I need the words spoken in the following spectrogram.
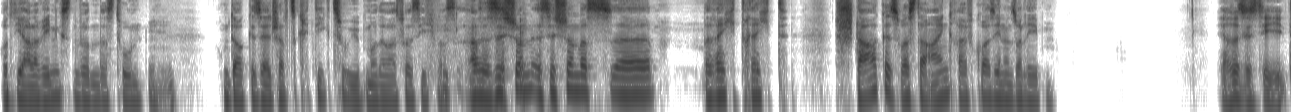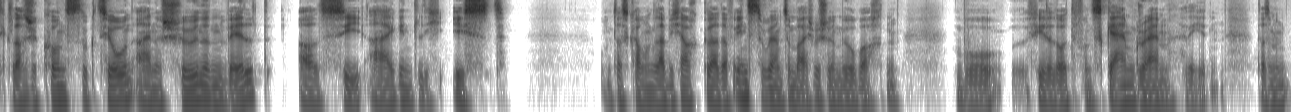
Oder die allerwenigsten würden das tun, mhm. um dort Gesellschaftskritik zu üben oder was weiß ich was. Also es ist schon, es ist schon was äh, recht, recht Starkes, was da eingreift quasi in unser Leben. Ja, das ist die, die klassische Konstruktion einer schöneren Welt, als sie eigentlich ist. Und das kann man, glaube ich, auch gerade auf Instagram zum Beispiel schon beobachten, wo viele Leute von Scamgram reden, dass man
